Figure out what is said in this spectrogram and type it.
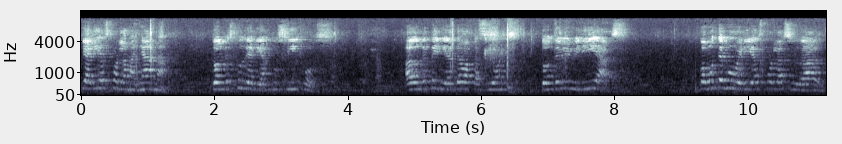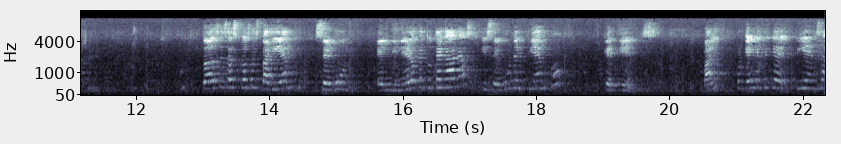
¿Qué harías por la mañana? ¿Dónde estudiarían tus hijos? ¿A dónde te irías de vacaciones? ¿Dónde vivirías? ¿Cómo te moverías por la ciudad? Todas esas cosas varían según el dinero que tú te ganas y según el tiempo que tienes. ¿Vale? Porque hay gente que piensa,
